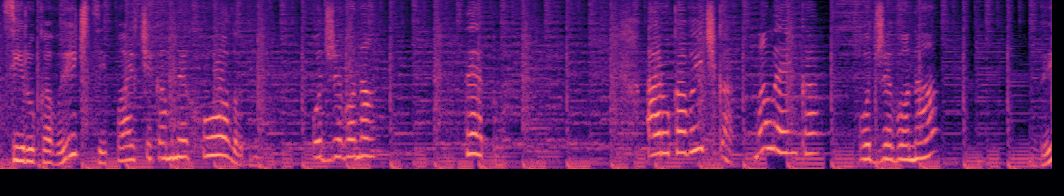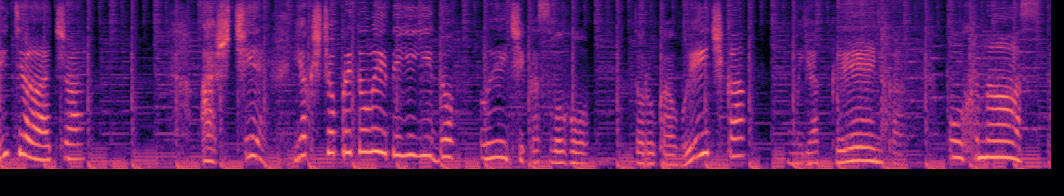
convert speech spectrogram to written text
В цій рукавичці пальчикам не холодно. Отже, вона тепла. А рукавичка маленька. Отже, вона дитяча. А ще, якщо притулити її до личика свого, то рукавичка м'якенька, пухнаста.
